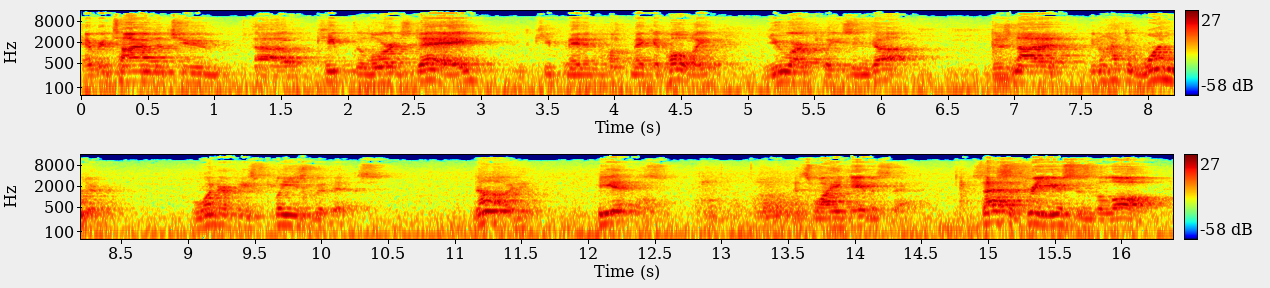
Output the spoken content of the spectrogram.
Every time that you uh, keep the Lord's day, keep make it, make it holy, you are pleasing God. There's not a, you don't have to wonder. Wonder if he's pleased with this. No, he is. That's why he gave us that. So that's the three uses of the law.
